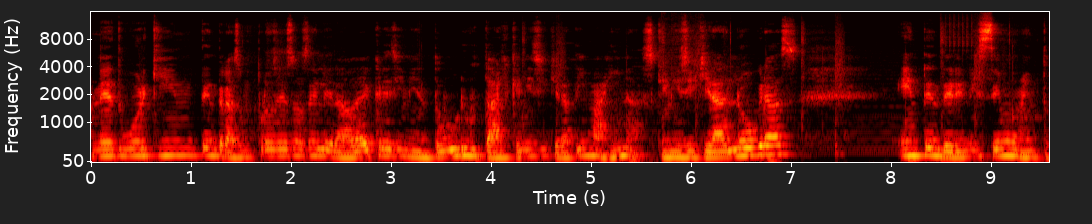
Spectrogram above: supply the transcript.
networking tendrás un proceso acelerado de crecimiento brutal que ni siquiera te imaginas, que ni siquiera logras entender en este momento.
